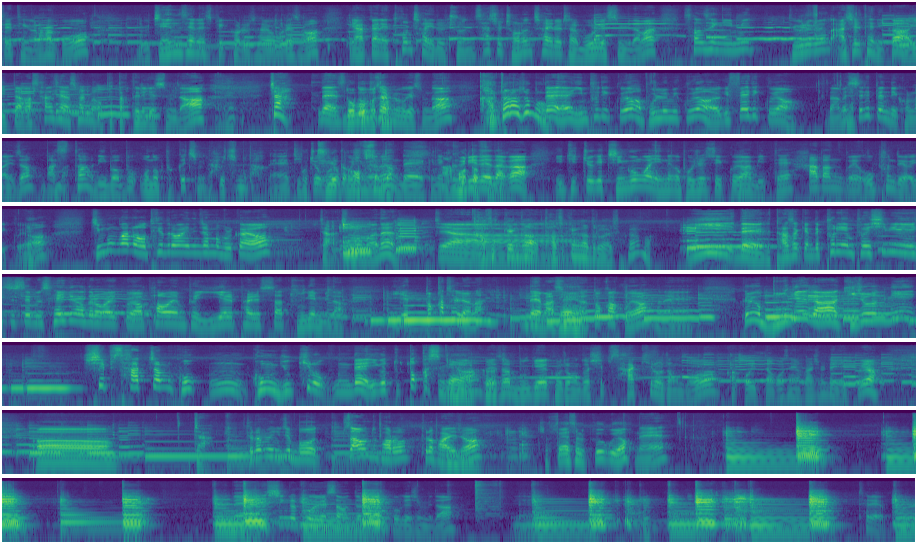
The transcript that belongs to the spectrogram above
세팅을 하고 그리고 Jensen의 스피커를 사용을 해서 약간의 톤 차이를 준 사실 저는 차이를 잘 모르겠습니다만 선생님이 들으면 아실 테니까 이따가 상세한 설명을 부탁드리겠습니다. 네. 자, 네. 노브 살펴보겠습니다. 간단하죠 뭐. 네, 인풋 있고요, 볼륨 있고요, 여기 fat 있고요. 그 다음에 네. three band 이퀄라이저, 마스터, reverb, on off 끝입니다. 끝입니다. 네, 뭐 뒤쪽으로 보시면은 없습니다. 네, 그냥 그릴에다가 이 뒤쪽에 진공관이 있는 거 보실 수 있고요. 밑에 하단부에 오픈되어 있고요. 진공관은 어떻게 들어가 있는지 한번 볼까요? 자, 진공관은 자 다섯 개인가 다섯 개인가 들어가 있을 거야 뭐. 이, 네, 그 다섯 개인데 프리앰프에 12AX7 세 개가 들어가 있고요. 파워앰프에 EL84 두 개입니다. 이게 똑같으려나? 네, 맞습니다. 네. 똑같고요. 네. 그리고 무게가 기존이 14.06kg인데 이것도 똑같습니다. 네, 그래서 무게 그 정도 14kg 정도 갖고 있다고 생각하시면 되겠고요. 어, 자, 그러면 이제 뭐 사운드 바로 들어봐야죠. 저 fat을 끄고요. 네. 네, 싱글 코일 사운드를 듣고 계십니다. 네. treble.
